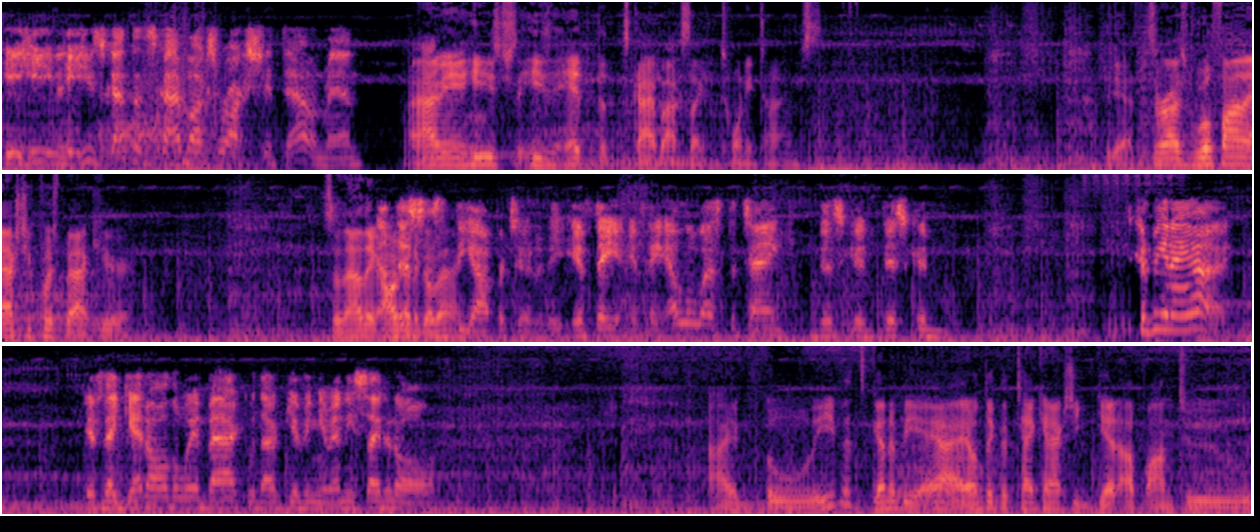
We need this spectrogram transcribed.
He he he's got that skybox rock shit down, man. I mean, he's he's hit the skybox like 20 times. But yeah, Survivors will finally actually push back here. So now they Now are going to go back. This is the opportunity. If they if they LOS the tank, this could this could it could be an AI. If they get all the way back without giving him any sight at all, I believe it's going to be AI. I don't think the tank can actually get up onto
